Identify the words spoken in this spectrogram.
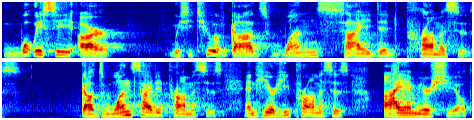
what we see are we see two of God's one-sided promises. God's one-sided promises. And here he promises, I am your shield.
